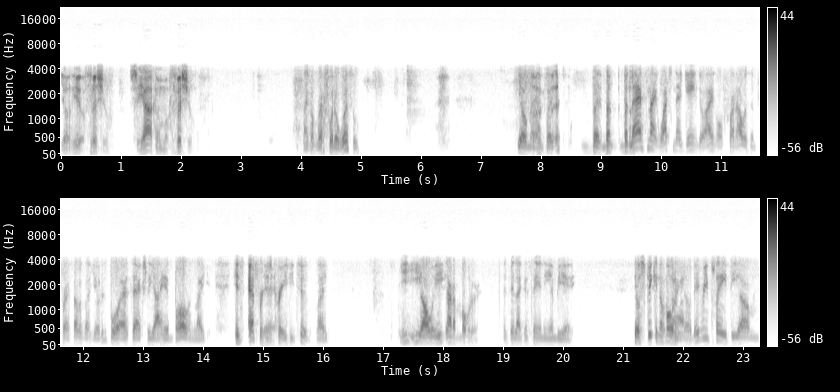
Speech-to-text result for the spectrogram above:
yo, he official. Siakam official. like a ref with a whistle. Yo, man, but but but but last night watching that game though, I ain't gonna front. I was impressed. I was like, yo, this boy is actually out here balling. Like his effort is crazy too. Like he he always he got a motor, as they like to say in the NBA. Yo, speaking of motor, yo, they replayed the um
